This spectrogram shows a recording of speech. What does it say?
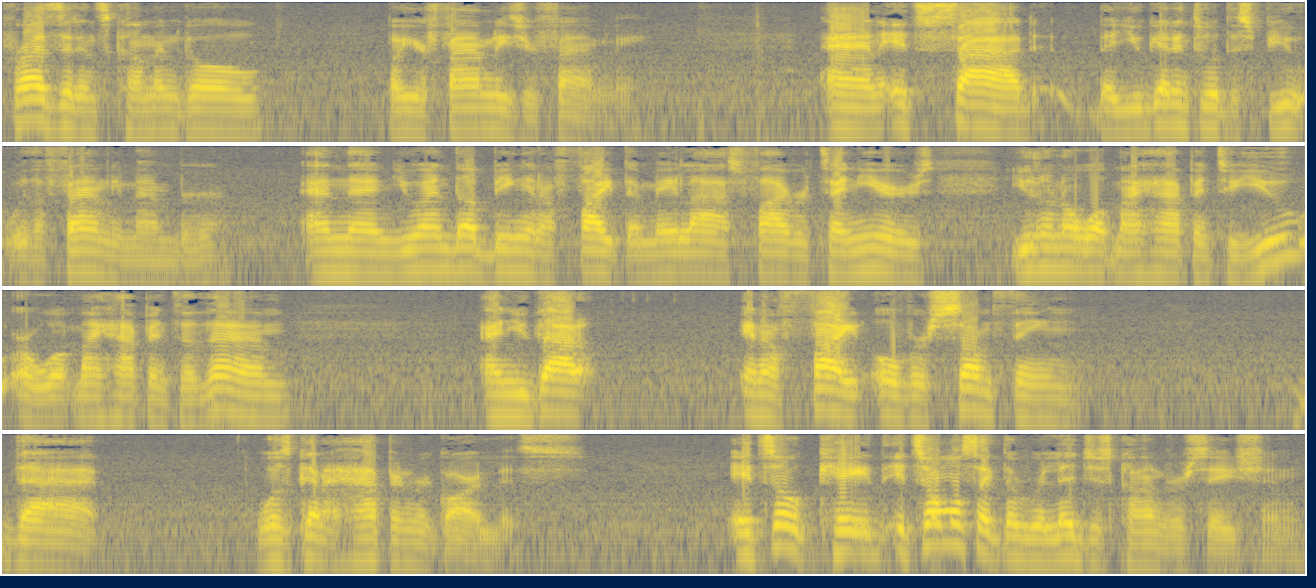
presidents come and go, but your family's your family and it's sad that you get into a dispute with a family member and then you end up being in a fight that may last five or ten years. You don't know what might happen to you or what might happen to them and you got in a fight over something that was going to happen regardless. It's okay. It's almost like the religious conversation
